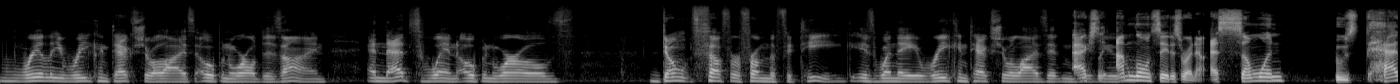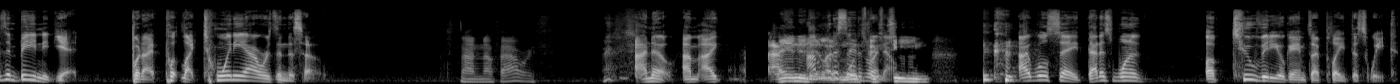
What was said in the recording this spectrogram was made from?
really recontextualized open world design, and that's when open worlds don't suffer from the fatigue. Is when they recontextualize it. And Actually, you- I'm going to say this right now. As someone who's hasn't beaten it yet, but I've put like 20 hours in this hoe. It's not enough hours. I know. I'm. I. I ended I'm at gonna like say this right now. I will say that is one of of two video games I played this week.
